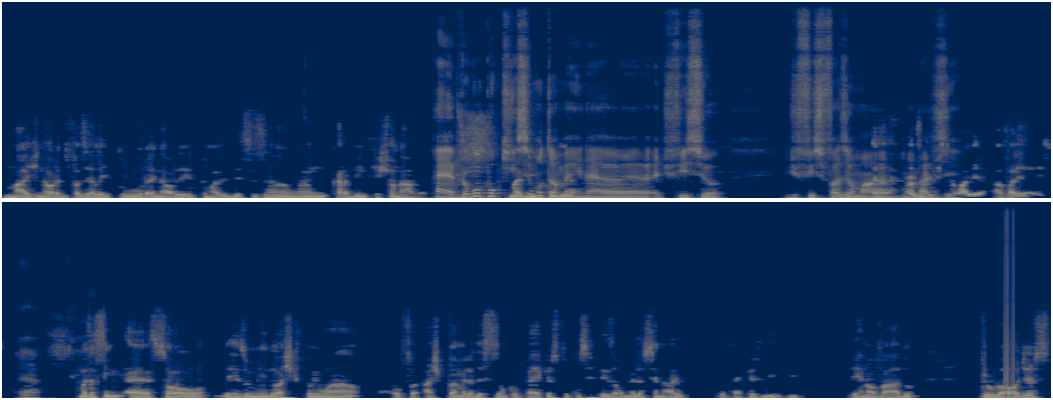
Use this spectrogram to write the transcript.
mas na hora de fazer a leitura e na hora de tomar a decisão é um cara bem questionável. É, jogou pouquíssimo enfim, também, né? É, é difícil. Difícil fazer uma, é, uma é análise. avaliar, avaliar isso. É. Mas assim, é, só resumindo, acho que foi uma. Acho que foi a melhor decisão pro Packers, com certeza, o melhor cenário pro Packers de, de ter renovado. Pro Rodgers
